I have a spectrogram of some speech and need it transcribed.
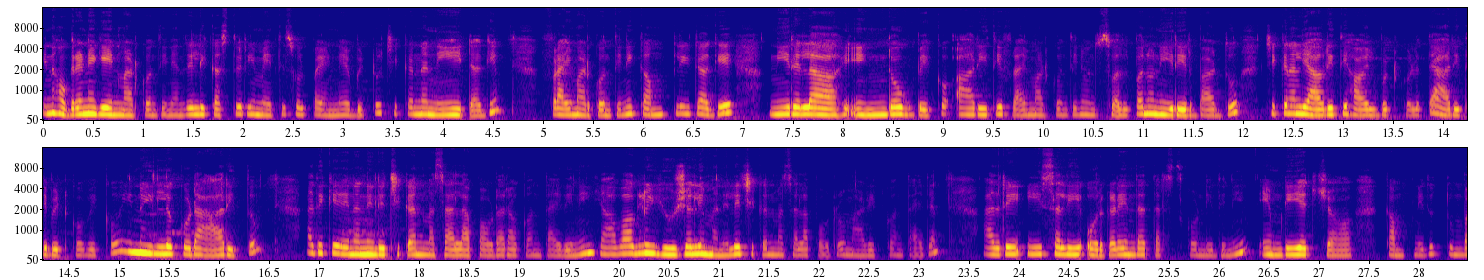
ಇನ್ನು ಒಗ್ಗರಣೆಗೆ ಏನು ಮಾಡ್ಕೊತೀನಿ ಅಂದರೆ ಇಲ್ಲಿ ಕಸ್ತೂರಿ ಮೇಥಿ ಸ್ವಲ್ಪ ಎಣ್ಣೆ ಬಿಟ್ಟು ಚಿಕನ್ನ ನೀಟಾಗಿ ಫ್ರೈ ಮಾಡ್ಕೊತೀನಿ. ಕಂಪ್ಲೀಟಾಗಿ ನೀರೆಲ್ಲ ಹಿಂಡೋಗಬೇಕು ಆ ರೀತಿ ಫ್ರೈ ಮಾಡ್ಕೊತೀನಿ. ಒಂದು ಸ್ವಲ್ಪನೂ ನೀರು ಇರಬಾರ್ದು. ಚಿಕನಲ್ಲಿ ಯಾವ ರೀತಿ ಆಯಿಲ್ ಬಿಟ್ಕೊಳ್ಳುತ್ತೆ ಆ ರೀತಿ ಬಿಟ್ಕೋಬೇಕು. ಇನ್ನು ಇಲ್ಲೂ ಕೂಡ ಆರಿತ್ತು. ಅದಕ್ಕೆ ನಾನಿಲ್ಲಿ ಚಿಕನ್ ಮಸಾಲ ಪೌಡರ್ ಹಾಕ್ಕೊತಾ ಇದ್ದೀನಿ. ಯಾವಾಗಲೂ ಯೂಶ್ವಲಿ ಮನೇಲಿ ಚಿಕನ್ ಮಸಾಲ ಪೌಡ್ರು ಮಾಡಿಟ್ಕೊತಾ ಇದ್ದೆ. ಆದರೆ ಈ ಸಲ ಹೊರಗಡೆಯಿಂದ ತರಿಸ್ಕೊಂಡಿದ್ದೀನಿ. ಎಂ ಡಿ ಎಚ್ ಕಂಪ್ನಿದು ತುಂಬ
